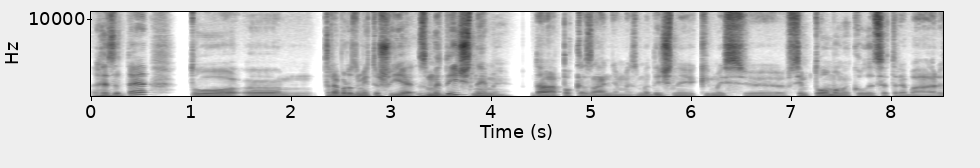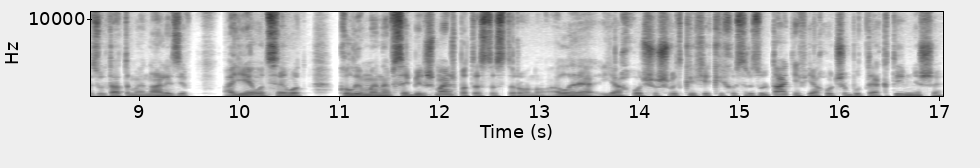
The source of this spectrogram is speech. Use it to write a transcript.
ГЗТ, то е, треба розуміти, що є з медичними да, показаннями, з медичними якимись е, симптомами, коли це треба, результатами аналізів. А є оце, от, коли в мене все більш-менш по тестостерону, але я хочу швидких якихось результатів, я хочу бути активніше.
